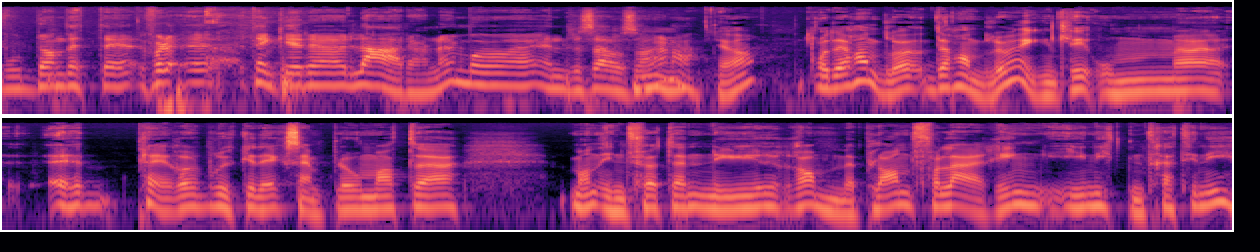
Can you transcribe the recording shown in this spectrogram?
hvordan dette For jeg tenker eh, lærerne må endre seg også her nå. Mm, ja, og det handler, det handler, jo egentlig om eh, Jeg pleier å bruke det eksempelet om at eh, man innførte en ny rammeplan for læring i 1939.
